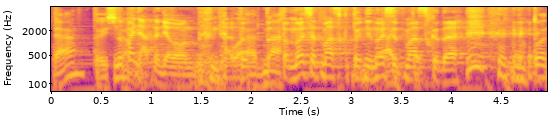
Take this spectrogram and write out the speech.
да? То есть ну, он, понятное дело, он да, то, одна... то, то носит маску, то не носит а, маску, то, да. Ну, то,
